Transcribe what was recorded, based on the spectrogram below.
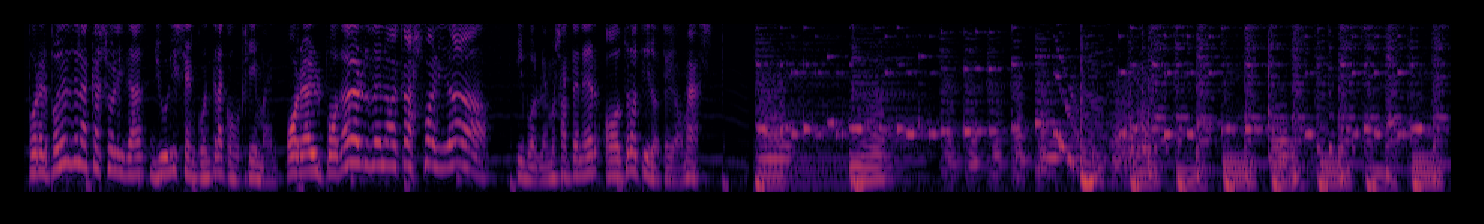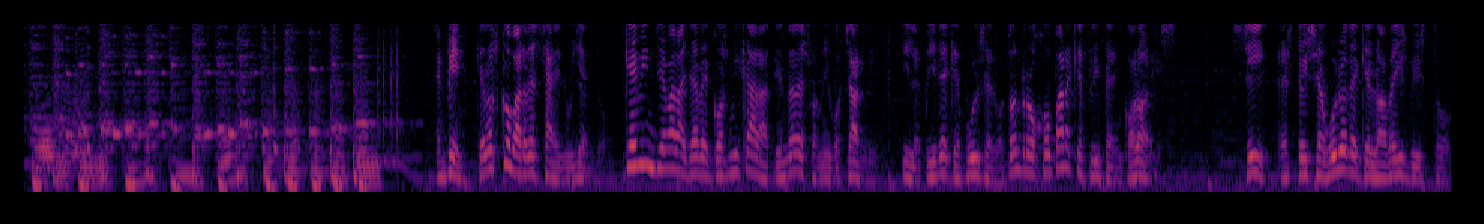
Por el poder de la casualidad, Julie se encuentra con He-Man. ¡Por el poder de la casualidad! Y volvemos a tener otro tiroteo más. Que los cobardes salen huyendo. Kevin lleva la llave cósmica a la tienda de su amigo Charlie, y le pide que pulse el botón rojo para que flipe en colores. Sí, estoy seguro de que lo habéis visto.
